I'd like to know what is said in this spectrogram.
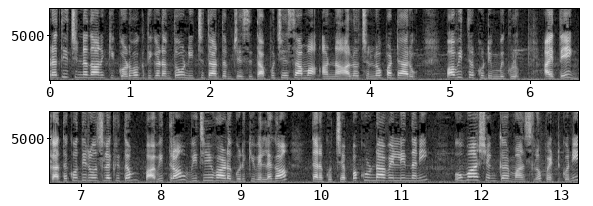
ప్రతి చిన్నదానికి గొడవకు దిగడంతో నిశ్చితార్థం చేసి తప్పు చేశామా అన్న ఆలోచనలో పడ్డారు పవిత్ర కుటుంబీకులు. అయితే గత కొద్ది రోజుల క్రితం పవిత్ర విజయవాడ గుడికి వెళ్ళగా తనకు చెప్పకుండా వెళ్ళిందని ఉమాశంకర్ మనసులో పెట్టుకుని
